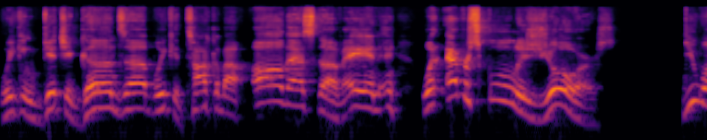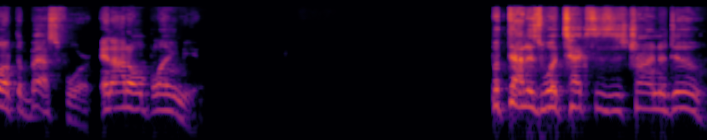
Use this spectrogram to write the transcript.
We can get your guns up. We can talk about all that stuff. And, and whatever school is yours, you want the best for it. And I don't blame you. But that is what Texas is trying to do.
